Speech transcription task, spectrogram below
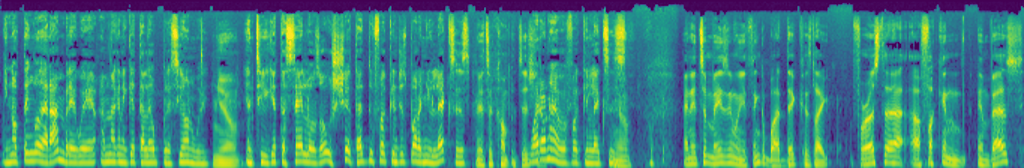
you know, tengo that hambre, way. I'm not gonna get that little presión, way. Yeah. Until you get the celos. Oh shit, that dude fucking just bought a new Lexus. It's a competition. Why don't I have a fucking Lexus? Yeah. And it's amazing when you think about it, because like for us to uh, fucking invest,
